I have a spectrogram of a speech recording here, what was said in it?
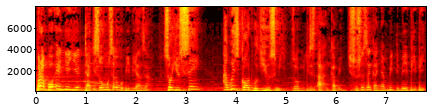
abrabɔ ɛnyɛ yie da gye sɛ wohu sɛ wɔ biribi ansa So you say, I wish God will use me, so megye sɛ ah nka me- susu sɛ nka nyame de mɛyɛ biribi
